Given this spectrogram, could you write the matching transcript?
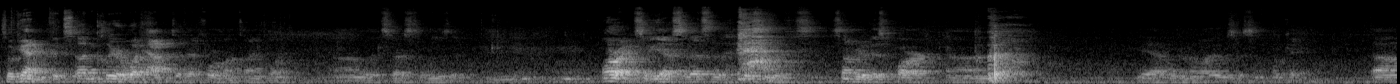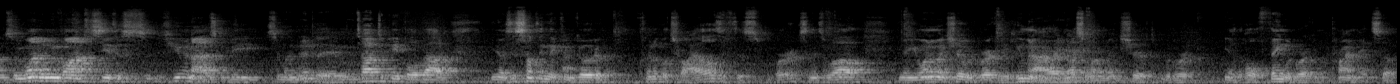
so again, it's unclear what happens at that four month time point um, when it starts to lose it. All right, so yeah, so that's the, the summary of this part. Um, yeah, we don't know why there was this. Okay. Um, so we wanted to move on to see if, this, if human islets can be similarly manipulated. We talked to people about, you know, is this something that can go to clinical trials if this works? And as well, you know, you want to make sure it would work in a human islet, and you also want to make sure it would work, you know, the whole thing would work in primates. So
